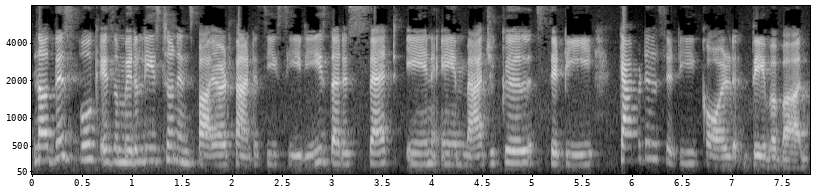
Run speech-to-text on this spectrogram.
Now this book is a Middle Eastern inspired fantasy series that is set in a magical city, capital city called Daevabad.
